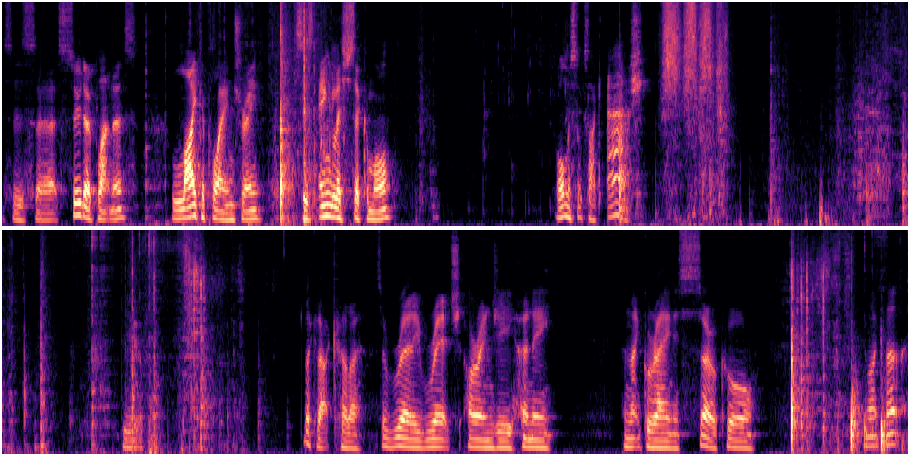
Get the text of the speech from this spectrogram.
This is uh, pseudoplatanus, like a plane tree. This is English sycamore. Almost looks like ash. Beautiful. Look at that colour. It's a really rich orangey honey. And that grain is so cool. You like that?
